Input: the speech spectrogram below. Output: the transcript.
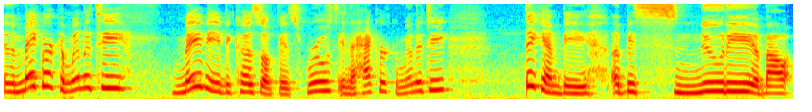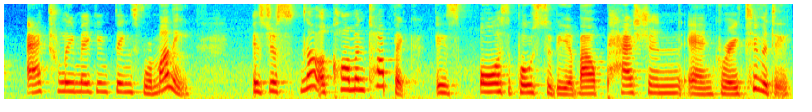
In the maker community, maybe because of its roots in the hacker community, they can be a bit snooty about actually making things for money. It's just not a common topic It's all supposed to be about passion and creativity,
